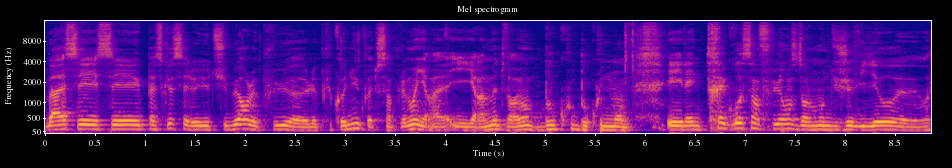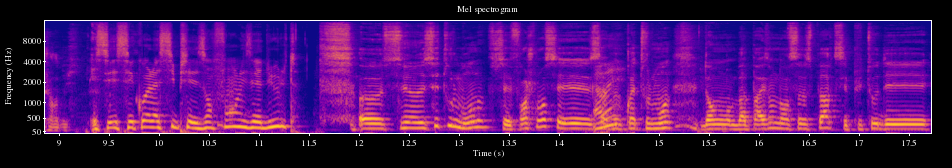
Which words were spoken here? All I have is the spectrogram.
Bah c'est c'est parce que c'est le youtubeur le plus euh, le plus connu quoi tout simplement il, ra- il rameute vraiment beaucoup beaucoup de monde et il a une très grosse influence dans le monde du jeu vidéo euh, aujourd'hui. Et c'est c'est quoi la cible? C'est les enfants, les adultes? Euh, c'est c'est tout le monde c'est franchement c'est c'est Ah à ouais peu près tout le monde dans bah par exemple dans South Park c'est plutôt des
